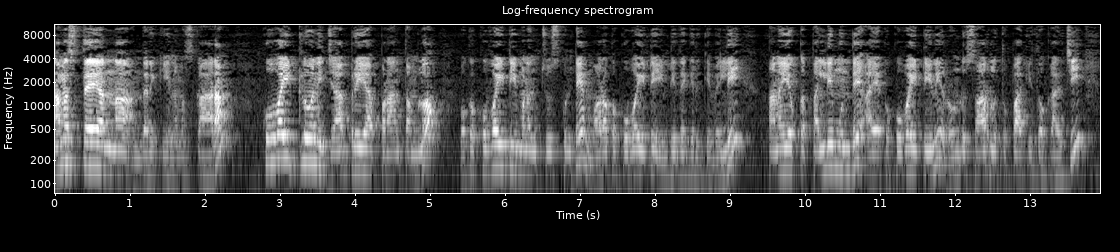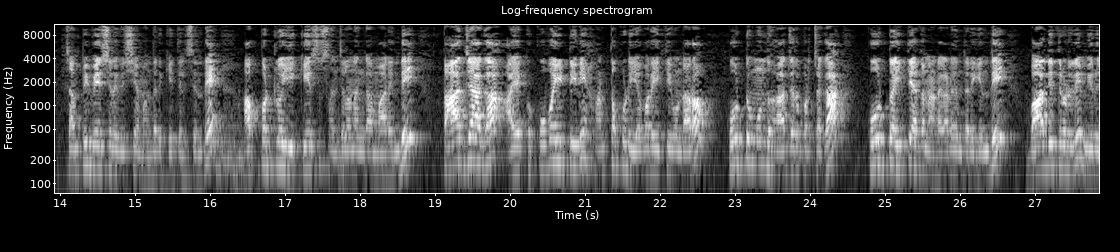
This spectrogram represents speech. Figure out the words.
నమస్తే అన్న అందరికీ నమస్కారం. కువైట్లోని జాబ్రియా ప్రాంతంలో ఒక కువైటీ మనం చూసుకుంటే మరొక కువైటీ ఇంటి దగ్గరికి వెళ్ళి తన యొక్క తల్లి ముందే ఆ యొక్క కువైటీని రెండు సార్లు తుపాకీతో కాల్చి చంపివేసిన విషయం అందరికీ తెలిసిందే. అప్పట్లో ఈ కేసు సంచలనంగా మారింది. తాజాగా ఆ యొక్క కువైటీని హంతకుడు ఎవరైతే ఉన్నారో కోర్టు ముందు హాజరుపరచగా కోర్టు అయితే అతను అడగడం జరిగింది. బాధితుడిని మీరు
